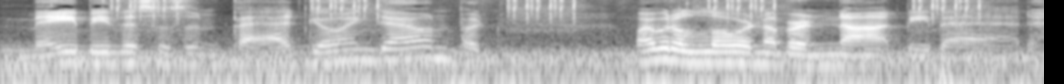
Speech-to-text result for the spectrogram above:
Maybe this isn't bad going down, but why would a lower number not be bad?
